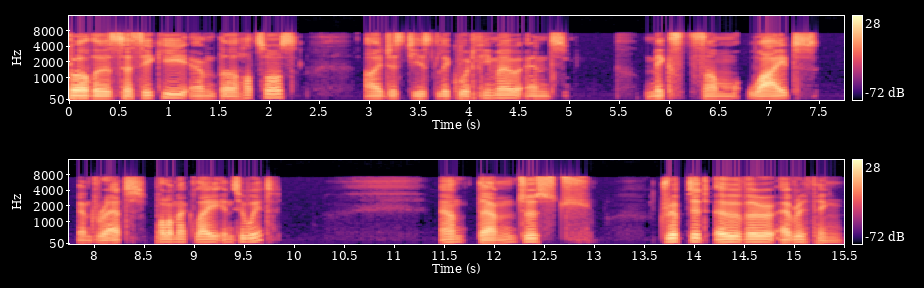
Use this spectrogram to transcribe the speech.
For the tzatziki and the hot sauce, I just used liquid Fimo and mixed some white and red polymer clay into it. And then just dripped it over everything.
